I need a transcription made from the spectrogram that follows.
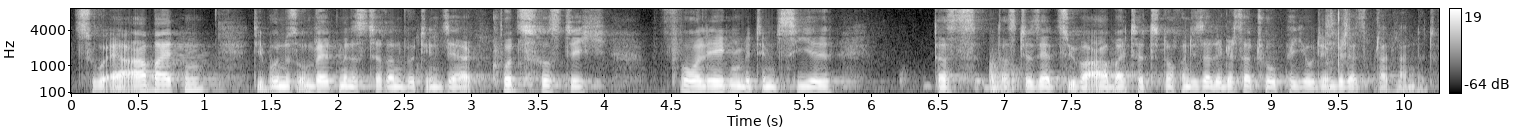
zu erarbeiten. Die Bundesumweltministerin wird ihn sehr kurzfristig vorlegen mit dem Ziel, dass das Gesetz überarbeitet noch in dieser Legislaturperiode im Gesetzblatt landet.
